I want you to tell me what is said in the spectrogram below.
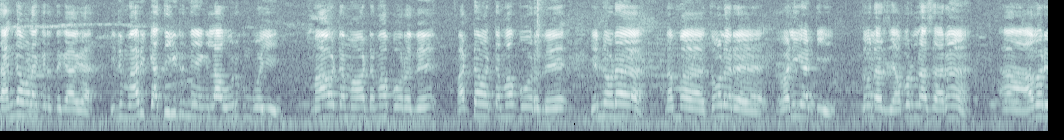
சங்கம் வளர்க்குறதுக்காக. இது மாதிரி கத்திக்கிட்டு இருந்தேன் எங்களா ஊருக்கும் போய். மாவட்ட மாவட்டமாக போகிறது வட்ட வட்டமாக போகிறது என்னோட நம்ம தோழர் வழிகாட்டி தோழர் ஜபர்லா சாரும் அவர்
